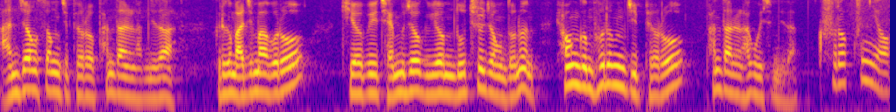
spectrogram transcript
안정성 지표로 판단을 합니다. 그리고 마지막으로 기업의 재무적 위험 노출 정도는 현금 흐름 지표로 판단을 하고 있습니다. 그렇군요.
